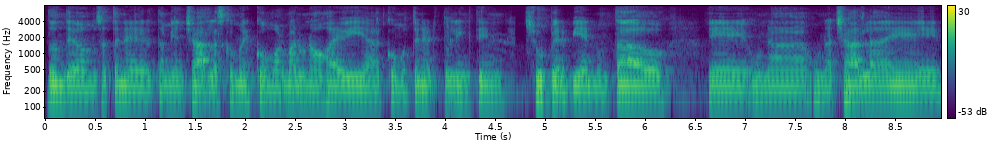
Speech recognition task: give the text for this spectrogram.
donde vamos a tener también charlas como de cómo armar una hoja de vida, cómo tener tu LinkedIn súper bien montado, eh, una, una, charla de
